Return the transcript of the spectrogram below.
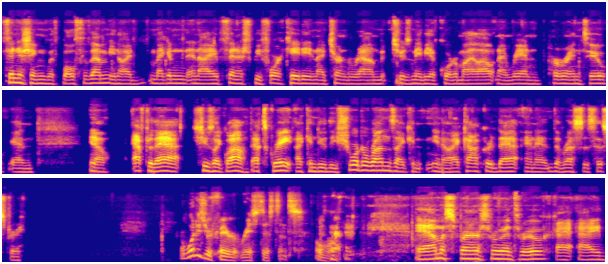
finishing with both of them. You know, I Megan and I finished before Katie, and I turned around. She was maybe a quarter mile out, and I ran her into. And you know, after that, she was like, "Wow, that's great! I can do these shorter runs. I can, you know, I conquered that, and it, the rest is history." What is your favorite race distance overall? yeah, I'm a sprinter through and through. I, I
